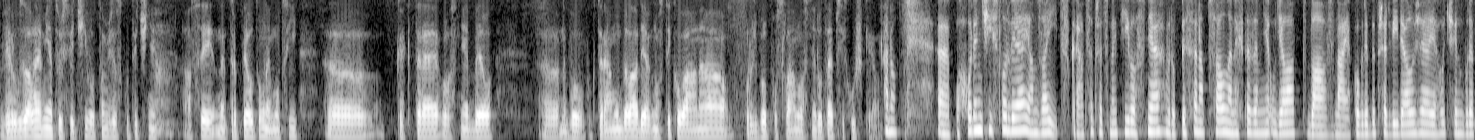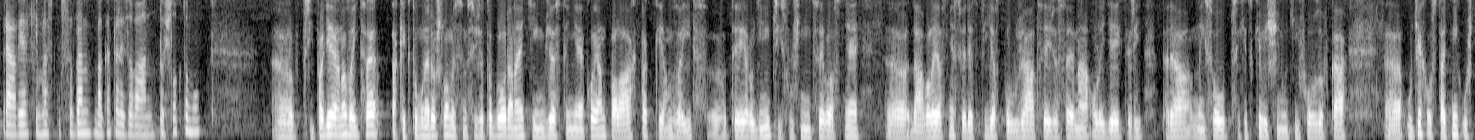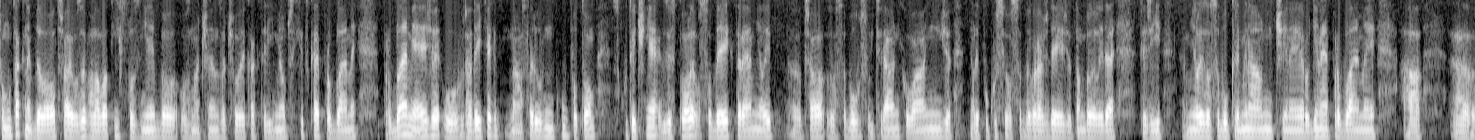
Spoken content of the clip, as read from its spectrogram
v Jeruzalémě, což svědčí o tom, že skutečně asi netrpěl tou nemocí, eh, ke které vlastně byl eh, nebo která mu byla diagnostikována, proč byl poslán vlastně do té psychušky. Ano. Eh, pochoden číslo dvě, Jan Zajíc, krátce před smrtí vlastně v dopise napsal, nenechte země udělat blázna, jako kdyby předvídal, že jeho čin bude právě tímhle způsobem bagatelizován. Došlo k tomu? Eh, v případě Jana Zajíce taky k tomu nedošlo. Myslím si, že to bylo dané tím, že stejně jako Jan Palách, tak Jan Zajíc, eh, ty rodinní příslušníci vlastně dávali jasně svědectví a spolužáci, že se jedná o lidi, kteří teda nejsou psychicky vyšinutí v uvozovkách, u těch ostatních už tomu tak nebylo. Třeba Josef Hlavatý v Plzni byl označen za člověka, který měl psychické problémy. Problém je, že u řady těch následovníků potom skutečně existovaly osoby, které měly eh, třeba za sebou suicidální chování, že měli pokusy o sebevraždy, že tam byli lidé, kteří měli za sebou kriminální činy, rodinné problémy a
